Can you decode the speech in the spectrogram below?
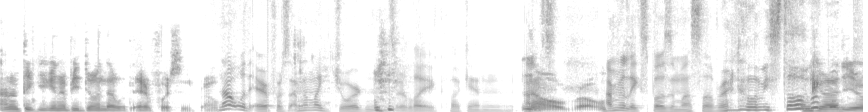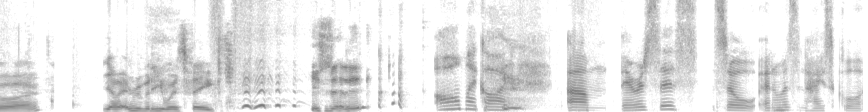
I don't think you're gonna be doing that with Air Forces, bro. Not with Air Force. I mean like Jordans or like fucking. I'm No, bro. I'm really exposing myself right now. Let me stop. Oh god, you are. Yo, everybody wears fakes. He said it. Oh my god. Um, there was this. So, and I was in high school,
